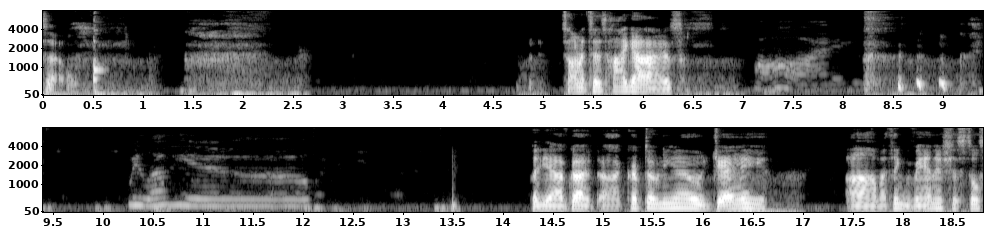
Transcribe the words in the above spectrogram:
So, Sonnet says hi, guys. Hi. we love you. But yeah, I've got uh, Crypto Neo, Jay. Um, I think Vanish is still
